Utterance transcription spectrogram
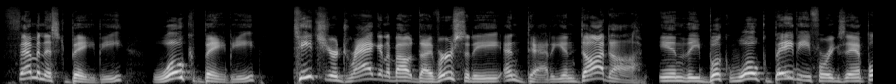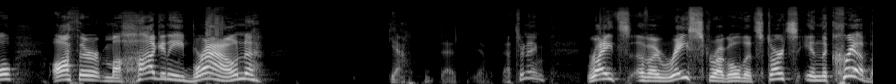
Feminist Baby, Woke Baby, Teach Your Dragon About Diversity, and Daddy and Dada. In the book Woke Baby, for example, Author Mahogany Browne, yeah, that, yeah, that's her name, writes of a race struggle that starts in the crib.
